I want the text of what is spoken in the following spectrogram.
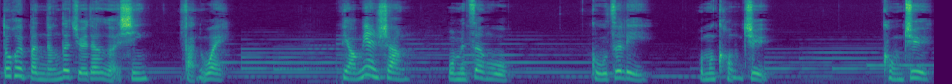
都会本能的觉得恶心、反胃。表面上我们憎恶，骨子里我们恐惧。恐惧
